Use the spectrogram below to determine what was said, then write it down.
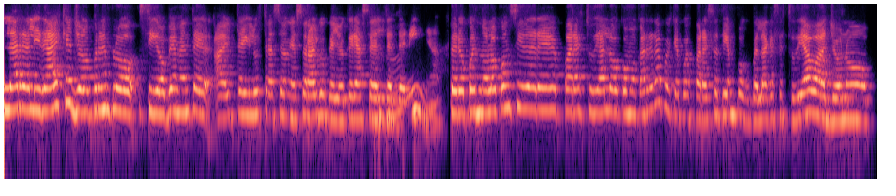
La realidad es que yo, por ejemplo, sí, obviamente arte e ilustración, eso era algo que yo quería hacer desde niña, pero pues no lo consideré para estudiarlo como carrera porque pues para ese tiempo, ¿verdad? Que se estudiaba, yo no,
